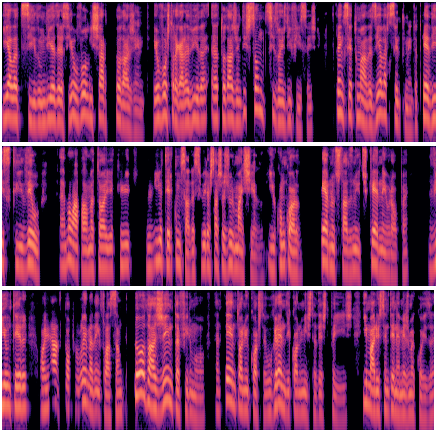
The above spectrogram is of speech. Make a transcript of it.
e ela decide um dia dizer assim: Eu vou lixar toda a gente, eu vou estragar a vida a toda a gente. Isto são decisões difíceis que têm que ser tomadas. E ela recentemente até disse que deu a mão à palmatória que devia ter começado a subir as taxas de juros mais cedo. E eu concordo, quer nos Estados Unidos, quer na Europa, deviam ter olhado para o problema da inflação que toda a gente afirmou, até António Costa, o grande economista deste país, e Mário Centeno a mesma coisa,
